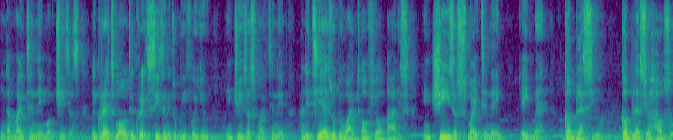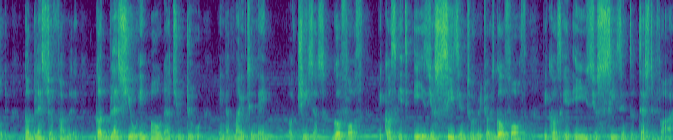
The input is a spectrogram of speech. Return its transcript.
in the mighty name of Jesus. A great month, a great season it will be for you in Jesus' mighty name. And the tears will be wiped off your eyes in Jesus' mighty name. Amen. God bless you. God bless your household. God bless your family. God bless you in all that you do in the mighty name of Jesus. Go forth because it is your season to rejoice. Go forth because it is your season to testify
